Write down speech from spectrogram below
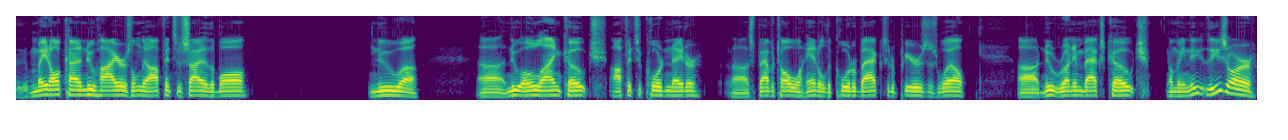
Made all kind of new hires on the offensive side of the ball. New uh, uh, new O line coach, offensive coordinator. Uh, Spavital will handle the quarterbacks, it appears, as well. Uh, new running backs coach. I mean, these are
